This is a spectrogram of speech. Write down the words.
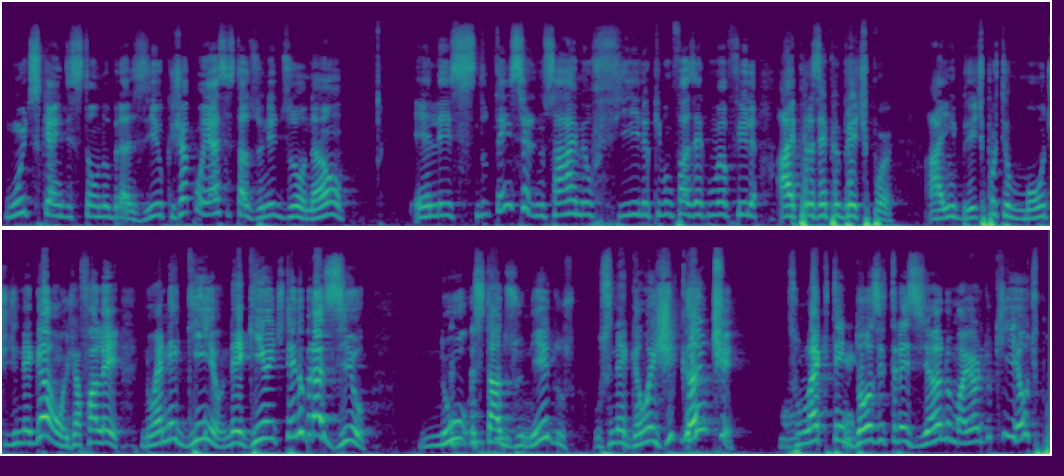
Muitos que ainda estão no Brasil, que já conhecem Estados Unidos ou não, eles não têm certeza. Ai, meu filho, o que vão fazer com meu filho? Ai, por exemplo, em Bridgeport. Aí em Bridgeport tem um monte de negão. Eu já falei, não é neguinho. Neguinho a gente tem no Brasil. Nos Estados Unidos, os negão é gigante. Os moleques têm 12, 13 anos, maior do que eu. Tipo,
